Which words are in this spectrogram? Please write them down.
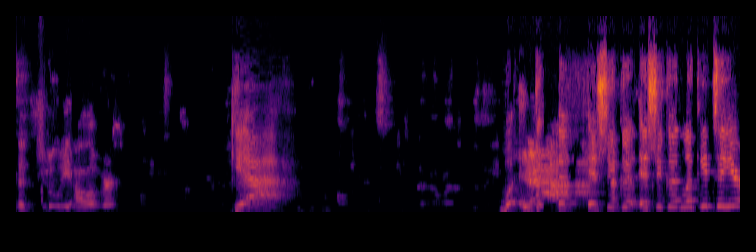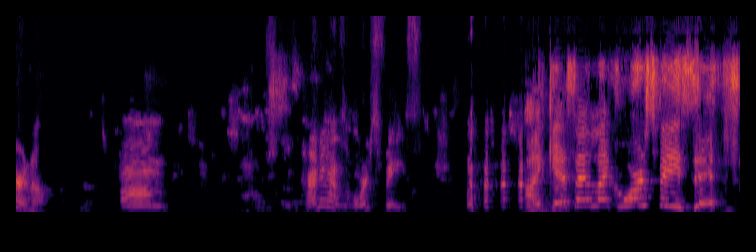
The Julie Oliver. Yeah. What, Yeah. Is, is she good? Is she good looking to you or no? Um, she kind of has a horse face. I guess I like horse faces.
